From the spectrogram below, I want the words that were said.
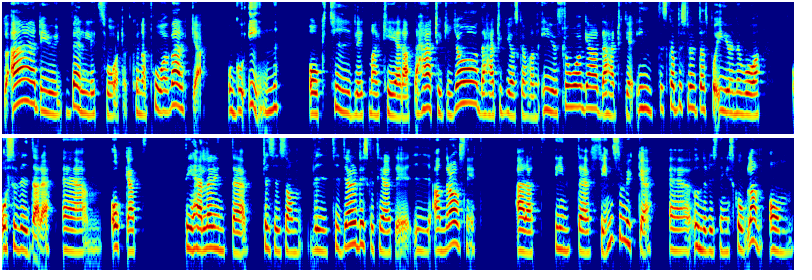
då är det ju väldigt svårt att kunna påverka och gå in och tydligt markera att det här tycker jag, det här tycker jag ska vara en EU-fråga, det här tycker jag inte ska beslutas på EU-nivå och så vidare. Ehm, och att det heller inte, precis som vi tidigare diskuterat det i andra avsnitt, är att det inte finns så mycket eh, undervisning i skolan om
